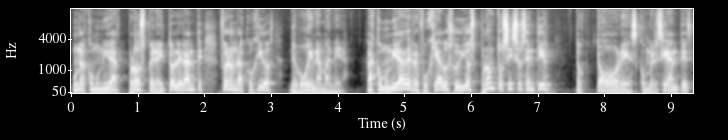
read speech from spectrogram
una comunidad próspera y tolerante, fueron acogidos de buena manera. La comunidad de refugiados judíos pronto se hizo sentir, doctores, comerciantes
